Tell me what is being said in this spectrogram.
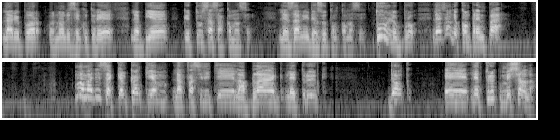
l'aéroport, au nom de Sékou les biens, que tout ça, ça a commencé. Les ennuis des autres ont commencé. Tout le bro. Les gens ne comprennent pas. Mamadi, c'est quelqu'un qui aime la facilité, la blague, les trucs. Donc, les trucs méchants là,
